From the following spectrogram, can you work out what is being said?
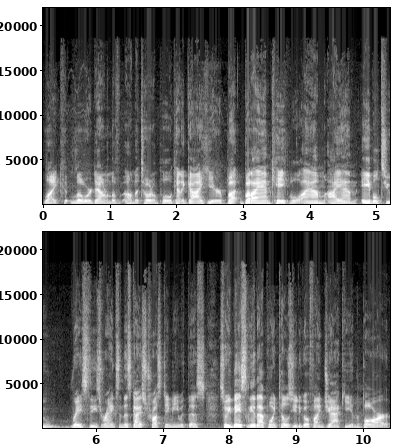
like lower down on the on the totem pole kind of guy here, but but I am capable. I am I am able to raise to these ranks, and this guy's trusting me with this. So he basically at that point tells you to go find Jackie in the bar.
